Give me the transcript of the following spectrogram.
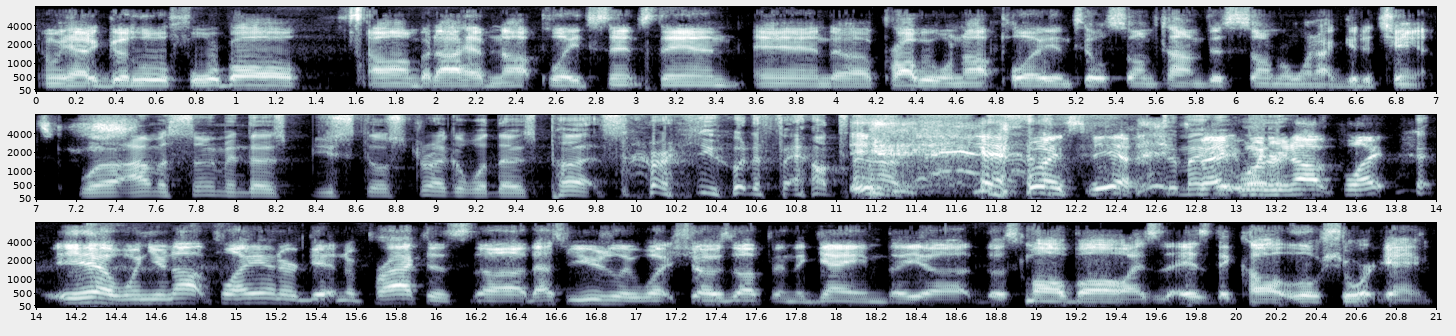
and we had a good little four ball. Um, but I have not played since then, and uh, probably will not play until sometime this summer when I get a chance. Well, I'm assuming those you still struggle with those putts, or you would have found time. yeah, yeah. when you're not play, yeah, when you're not playing or getting to practice, uh, that's usually what shows up in the game. The uh, the small ball, as as they call it, a little short game.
